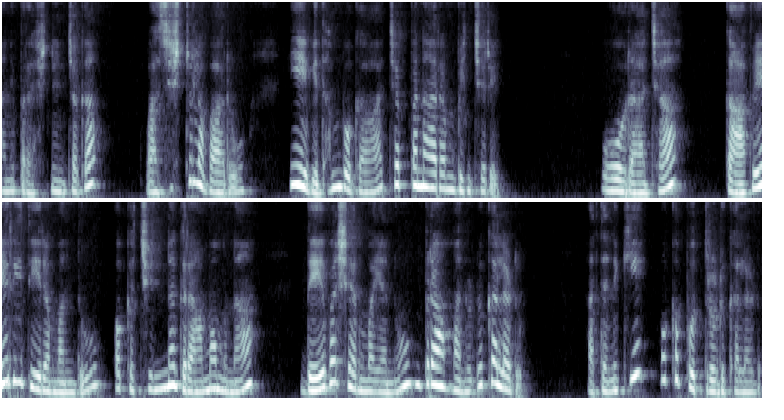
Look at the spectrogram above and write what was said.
అని ప్రశ్నించగా వశిష్ఠుల వారు ఈ విధంబుగా చెప్పనారంభించిరి. ఓ రాజా కావేరీ తీరమందు ఒక చిన్న గ్రామమున దేవశర్మయను బ్రాహ్మణుడు కలడు. అతనికి ఒక పుత్రుడు కలడు.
